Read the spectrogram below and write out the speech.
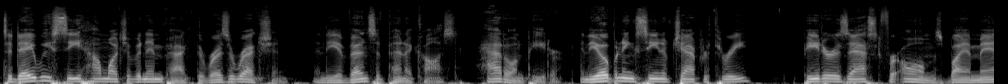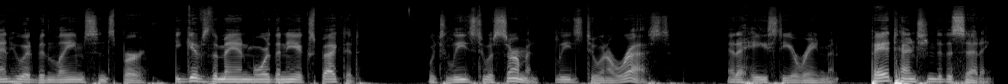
Today we see how much of an impact the resurrection and the events of Pentecost had on Peter. In the opening scene of chapter 3, Peter is asked for alms by a man who had been lame since birth. He gives the man more than he expected which leads to a sermon, leads to an arrest, and a hasty arraignment. Pay attention to the setting.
